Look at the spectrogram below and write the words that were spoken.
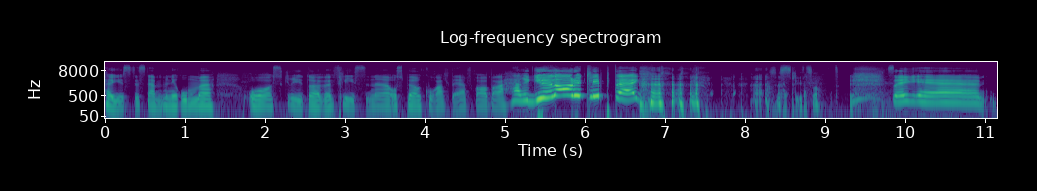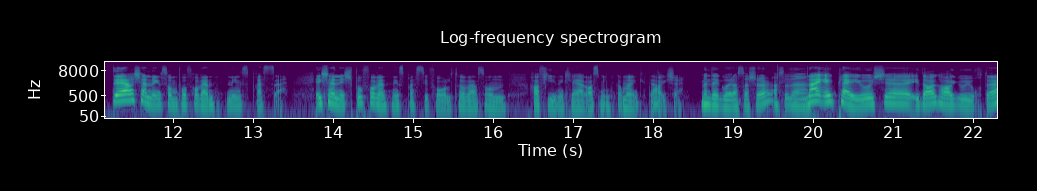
høyeste stemmen i rommet og skryte over flisene og spørre hvor alt er fra. Og bare 'Herregud, har du klippet deg?' Så slitsomt. Så jeg er Der kjenner jeg sånn på forventningspresset. Jeg kjenner ikke på forventningspress i forhold til å være sånn ha fine klær og sminke meg. Det har jeg ikke. Men det går av seg sjøl? Altså Nei, jeg pleier jo ikke I dag har jeg jo gjort det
